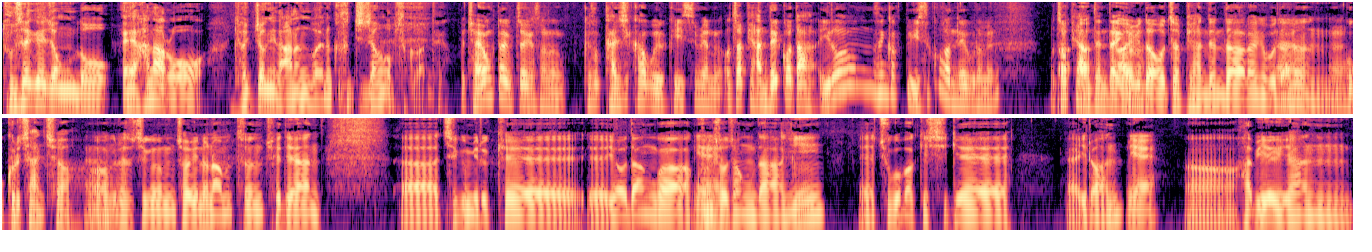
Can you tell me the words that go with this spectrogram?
두세 개 정도의 하나로 결정이 나는 거에는 큰 지장은 없을 것 같아요. 자유한국당 입장에서는 계속 단식하고 이렇게 있으면 어차피 안 될 거다 이런 생각도 있을 것 같네요. 그러면 어차피 안 된다 아, 이거는. 아닙니다. 어차피 안 된다라기보다는 네, 네. 꼭 그렇지 않죠. 어, 음. 그래서 지금 저희는 아무튼 최대한 어, 지금 이렇게 예, 여당과 예. 군소 정당이 예, 주고받기 식의 예, 이런 예. 어, 합의에 의한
